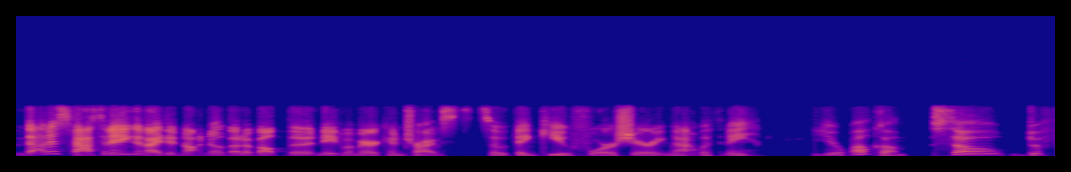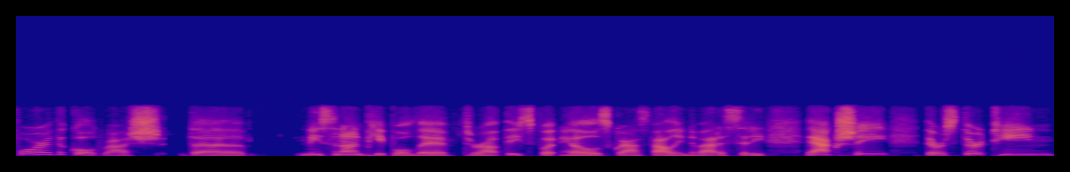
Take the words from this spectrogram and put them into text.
that is fascinating. And I did not know that about the Native American tribes. So thank you for sharing that with me. You're welcome. So before the gold rush, the Nisenan people lived throughout these foothills, Grass Valley, Nevada City. They actually there was 13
